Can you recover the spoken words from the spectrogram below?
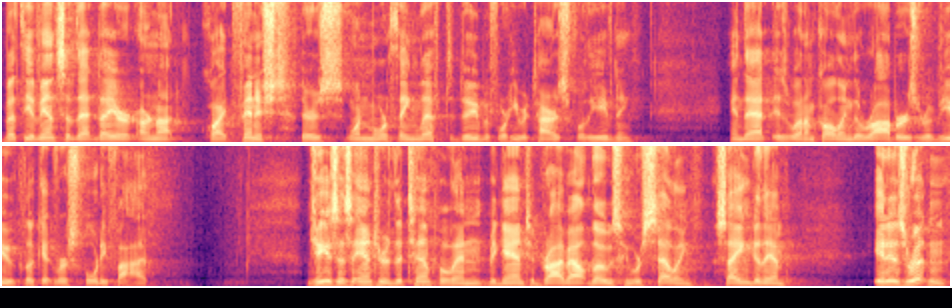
But the events of that day are, are not quite finished. There's one more thing left to do before he retires for the evening, and that is what I'm calling the robber's rebuke. Look at verse 45. Jesus entered the temple and began to drive out those who were selling, saying to them, It is written,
